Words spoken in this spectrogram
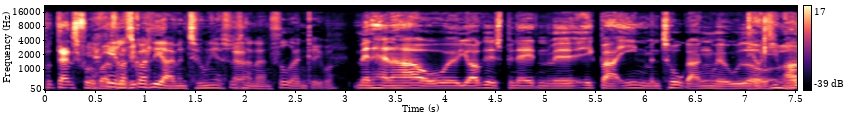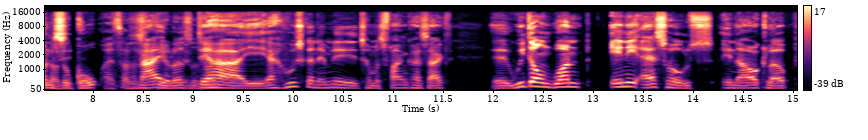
på dansk Jeg fodbold. kan ellers godt lide Ivan Tooney. Jeg synes, Ja. han er en fed angriber. Men han har jo øh, jogget i spinaten ved ikke bare en, men to gange været ude. Det er jo og- lige meget, når du er god. Altså, så Nej, du altid det har, jeg husker nemlig, Thomas Frank har sagt, uh, we don't want any assholes in our club.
